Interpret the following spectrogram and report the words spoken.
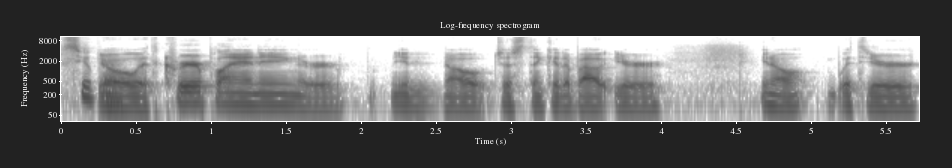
Super. you know, with career planning or you know, just thinking about your, you know, with your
